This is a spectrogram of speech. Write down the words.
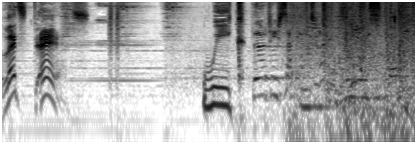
Let's dance. Weak. 30 seconds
